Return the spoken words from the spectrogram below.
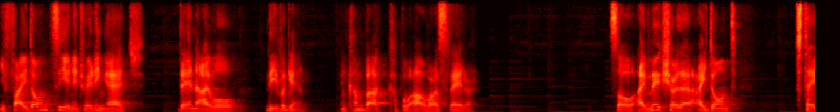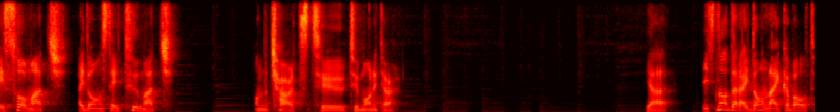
if I don't see any trading edge, then I will leave again and come back a couple hours later. So I make sure that I don't stay so much, I don't stay too much on the charts to, to monitor. Yeah, it's not that I don't like about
